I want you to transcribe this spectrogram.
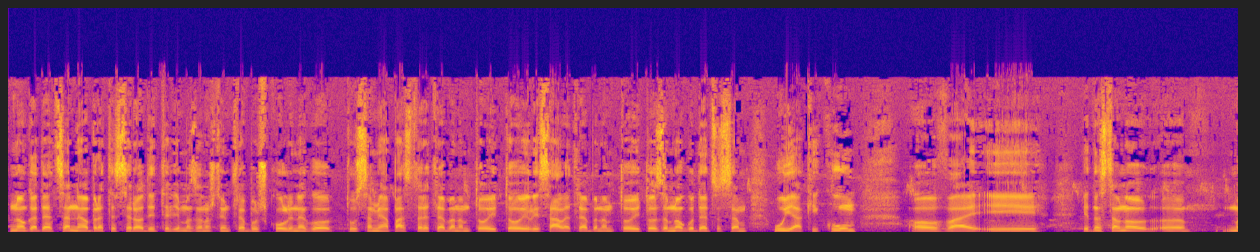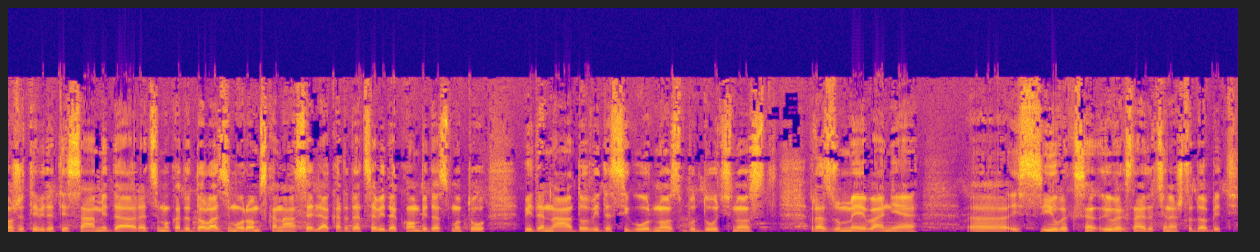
Mnoga deca ne obrate se roditeljima za ono što im treba u školi, nego tu sam ja pastore, treba nam to i to ili sale, treba nam to i to. Za mnogo deca sam ujak i kum ovaj, i jednostavno uh, možete videti sami da recimo kada dolazimo u romska naselja, kada deca vide kombi da smo tu, vide nadu, vide sigurnost, budućnost, razumevanje, uh, i, uvek, se, i uvek znaju da će nešto dobiti.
